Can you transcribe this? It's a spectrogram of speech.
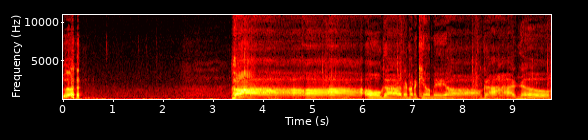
ah, ah, ah, oh god, they're gonna kill me. Oh god, no.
